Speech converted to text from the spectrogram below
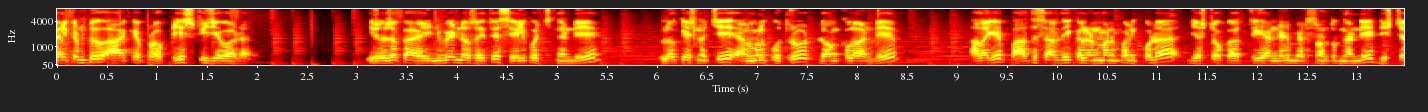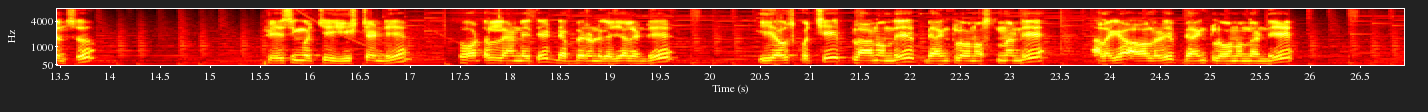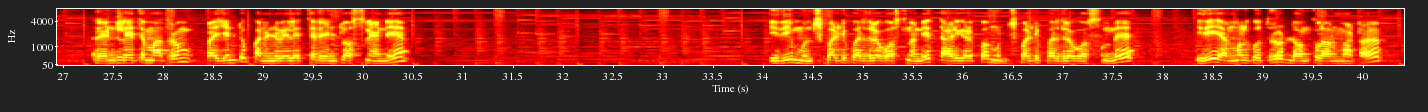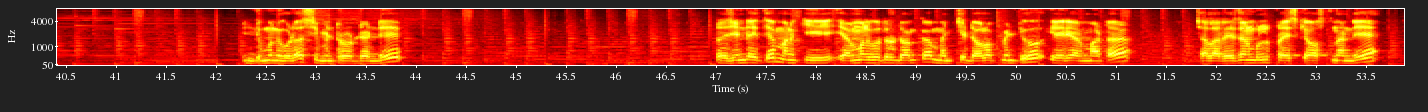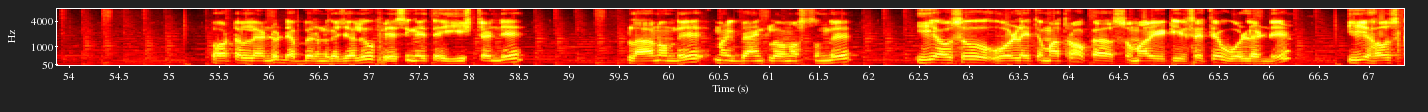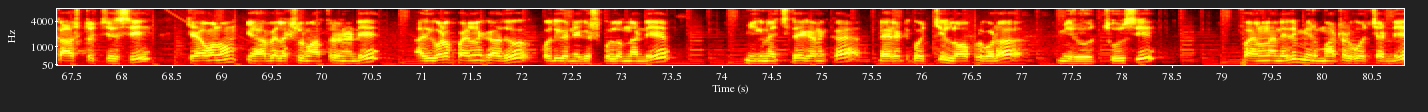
Welcome to RK properties Vijayawada. ఈరోజు ఒక independent house అయితే సేల్కి వచ్చిందండి. లొకేషన్ వచ్చి అనమల కూతురు డొంకలో అండి. అలాగే పాతసారథి కళ్యాణ మండపానికి కూడా జస్ట్ ఒక త్రీ హండ్రెడ్ మీటర్స్ ఉంటుందండి డిస్టెన్స్ ఫేసింగ్ వచ్చి ఈస్ట్ అండి. టోటల్ ల్యాండ్ అయితే డెబ్బై రెండు గజాలండి. ఈ హౌస్కి వచ్చి ప్లాన్ ఉంది బ్యాంక్ లోన్ వస్తుందండి. అలాగే ఆల్రెడీ బ్యాంక్ లోన్ ఉందండి. రెంట్లు అయితే మాత్రం ప్రజెంట్ పన్నెండు వేలు అయితే రెంట్లు వస్తున్నాయండి ఇది మున్సిపాలిటీ పరిధిలోకి వస్తుందండి. తాడిగడప మున్సిపాలిటీ పరిధిలోకి వస్తుంది. ఇది యనమల కూతురు డొంకలు అనమాట ఇంటి ముందు కూడా సిమెంట్ రోడ్డు అండి. ప్రజెంట్ అయితే మనకి యనమల కూతురు డొంక మంచి డెవలప్మెంట్ ఏరియా అన్నమాట. చాలా రీజనబుల్ ప్రైస్కే వస్తుందండి. టోటల్ ల్యాండ్ డెబ్బై రెండు గజాలు. ఫేసింగ్ అయితే ఈస్ట్ అండి. ప్లాన్ ఉంది. మనకి బ్యాంక్ లోన్ వస్తుంది. ఈ హౌస్ ఓల్డ్ అయితే మాత్రం ఒక సుమారు ఎయిట్ ఇయర్స్ అయితే ఓల్డ్ అండి. ఈ హౌస్ కాస్ట్ వచ్చేసి కేవలం యాభై లక్షలు మాత్రమేనండి. అది కూడా ఫైనల్ కాదు. కొద్దిగా నెగోషియబుల్ ఉందండి. మీకు నచ్చితే కనుక డైరెక్ట్గా వచ్చి లోపల కూడా మీరు చూసి ఫైనల్ అనేది మీరు మాట్లాడుకోవచ్చండి.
